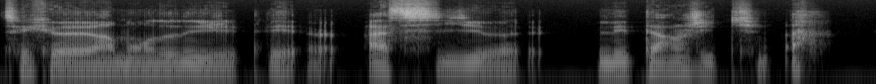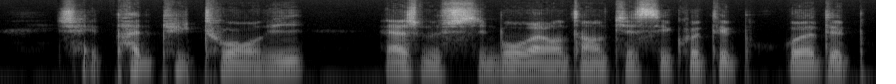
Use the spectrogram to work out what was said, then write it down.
C'est qu'à un moment donné, j'étais assis, léthargique. J'avais pas du tout envie. Et là, je me suis dit, bon, Valentin, ok, c'est quoi t'es pourquoi, t'es pour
